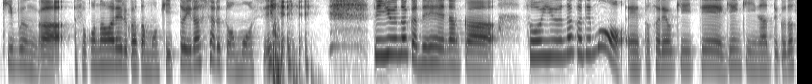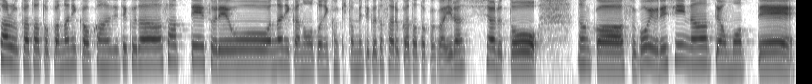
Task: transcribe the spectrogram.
気分が損なわれる方もきっといらっしゃると思うし っていう中でなんかそういう中でも、えーと、それを聞いて元気になってくださる方とか何かを感じてくださってそれを何かノートに書き留めてくださる方とかがいらっしゃるとなんかすごい嬉しいなって思って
